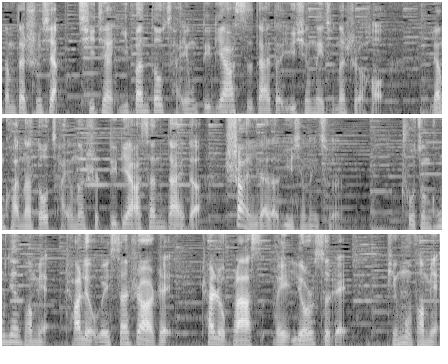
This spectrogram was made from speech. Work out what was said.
那么在时下旗舰一般都采用 DDR 四代的运行内存的时候，两款呢都采用的是 DDR 三代的上一代的运行内存。储存空间方面，X 六为三十二 G，X 六 Plus 为六十四 G。屏幕方面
